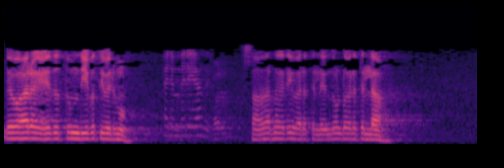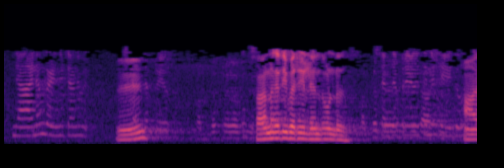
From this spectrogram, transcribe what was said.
വ്യവഹാര ഏതത്വം ദീപത്തി വരുമോ? സാധാരണഗതി വരത്തില്ല. എന്തുകൊണ്ട് വരത്തില്ല? സാധാരണഗതി വരില്ല എന്തുകൊണ്ട്? ആ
